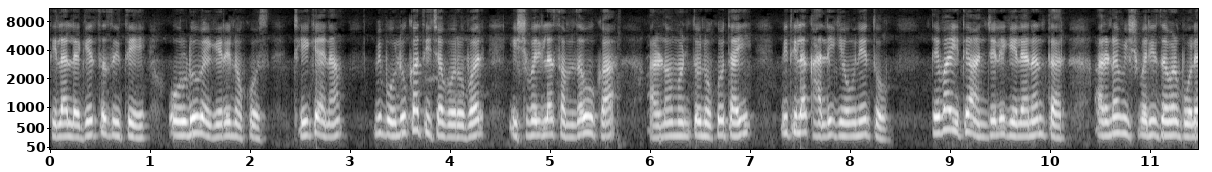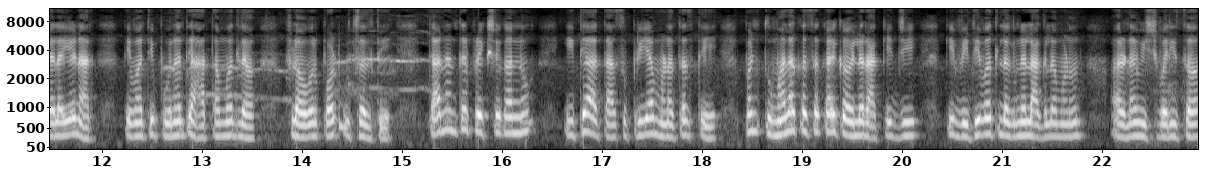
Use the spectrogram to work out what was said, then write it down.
तिला लगेचच इथे ओरडू वगैरे नकोस. ठीक आहे ना? मी बोलू का तिच्याबरोबर ईश्वरीला समजावू का? अर्णव म्हणतो नको ताई मी तिला खाली घेऊन येतो. तेव्हा इथे अंजली गेल्यानंतर अर्णव ईश्वरीजवळ बोलायला येणार. तेव्हा ती पुन्हा त्या हातामधलं फ्लॉवर पॉट उचलते. त्यानंतर प्रेक्षकांनो इथे आता सुप्रिया म्हणत असते पण तुम्हाला कसं काय कळलं राकेशजी की विधिवत लग्न लागलं म्हणून अर्णव ईश्वरीचं?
